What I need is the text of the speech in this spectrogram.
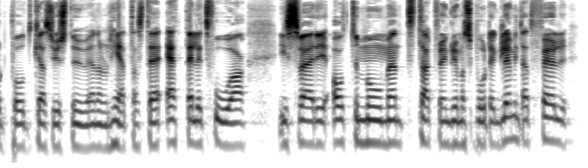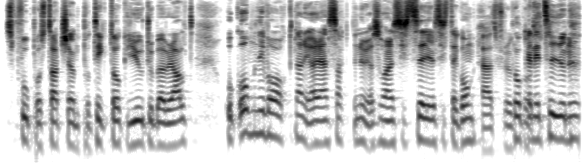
sportpodcast just nu. En av de hetaste, ett eller tvåa i Sverige, at the moment. Tack för den grymma supporten. Glöm inte att följa fotbollstouchen på TikTok, YouTube, överallt. Och om ni vaknar, jag har redan sagt det nu, jag sa det sista, det sista gång. Klockan är tio nu,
